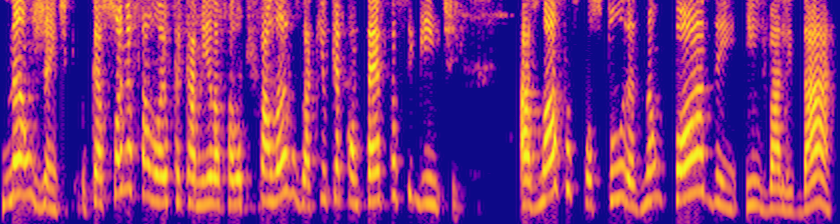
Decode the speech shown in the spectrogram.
Não, gente, o que a Sônia falou e o que a Camila falou, que falamos aqui, o que acontece é o seguinte: as nossas posturas não podem invalidar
